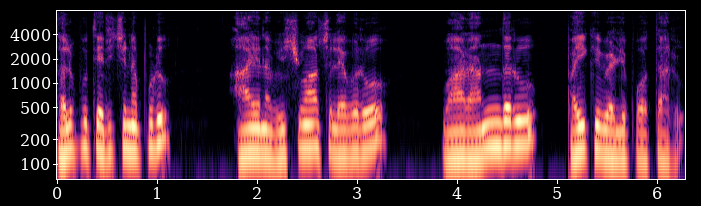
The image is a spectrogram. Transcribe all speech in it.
తలుపు తెరిచినప్పుడు ఆయన విశ్వాసులెవరో వారందరూ పైకి వెళ్ళిపోతారు.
